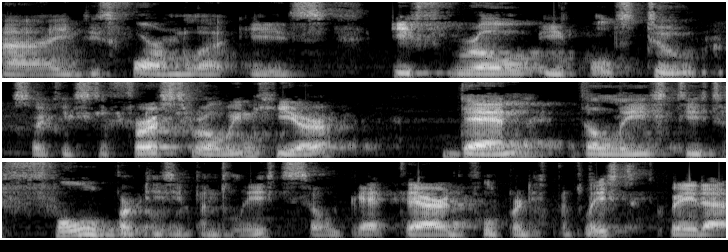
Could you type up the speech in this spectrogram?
uh, in this formula is if row equals two, so if it's the first row in here, then the list is the full participant list. So get there the full participant list, create a,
